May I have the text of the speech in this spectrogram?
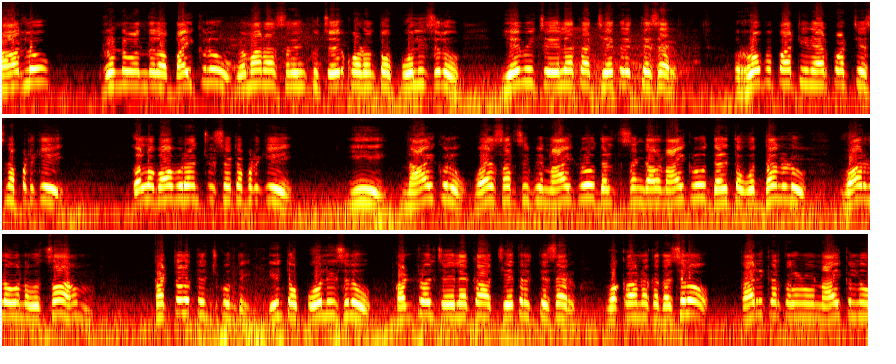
కార్లు రెండు వందల బైకులు విమానాశ్రయంకు చేరుకోవడంతో పోలీసులు ఏమీ చేయలేక చేతులెత్తేశారు. రూప పార్టీని ఏర్పాటు చేసినప్పటికీ గొల్లబాబురాన్ని చూసేటప్పటికీ ఈ నాయకులు వైఎస్ఆర్సీపీ నాయకులు దళిత సంఘాల నాయకులు దళిత ఉద్ధానులు వారిలో ఉన్న ఉత్సాహం కట్టలు తెంచుకుంది. దీంతో పోలీసులు కంట్రోల్ చేయలేక చేతులెత్తేశారు. ఒకనొక దశలో కార్యకర్తలను నాయకులను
